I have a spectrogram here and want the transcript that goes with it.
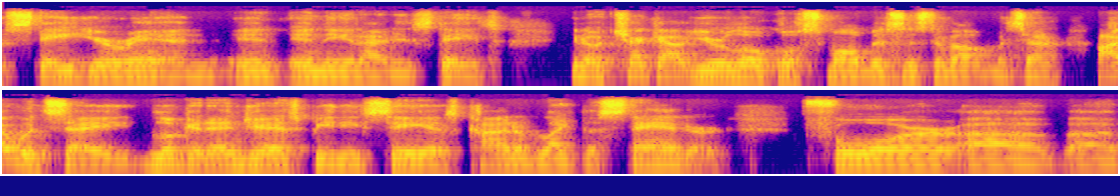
state you're in, in in the United States, you know, check out your local small business development center. I would say look at NJSBDC as kind of like the standard for uh, uh,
